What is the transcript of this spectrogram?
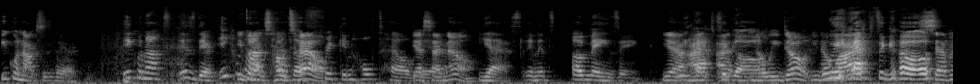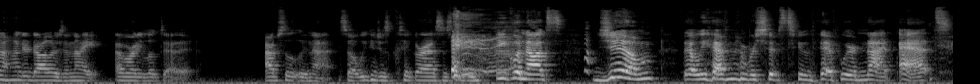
Equinox is there. Equinox is there. Equinox, Equinox has Hotel. a freaking hotel. Yes, there. I know. Yes, and it's amazing. Yeah, we I- have to I- go. No, we don't. You know we why? have to go. Seven hundred dollars a night. I've already looked at it. Absolutely not. So we can just kick our asses to the Equinox gym that we have memberships to that we're not at.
